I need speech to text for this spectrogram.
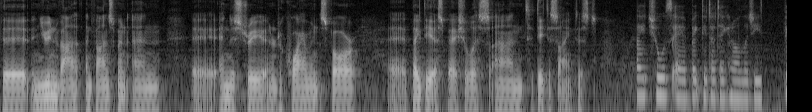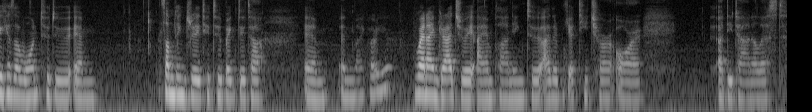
the, the new inva- advancement in uh, industry and requirements for uh, big data specialists and data scientists. I chose uh, big data technologies because I want to do um, something related to big data um, in my career. When I graduate, I am planning to either be a teacher or a data analyst.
